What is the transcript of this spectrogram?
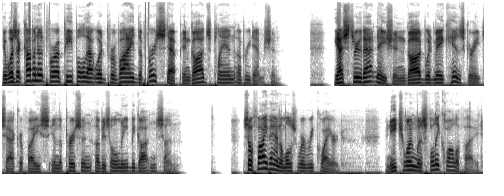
It was a covenant for a people that would provide the first step in God's plan of redemption. Yes, through that nation, God would make his great sacrifice in the person of his only begotten Son. So five animals were required, and each one was fully qualified,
